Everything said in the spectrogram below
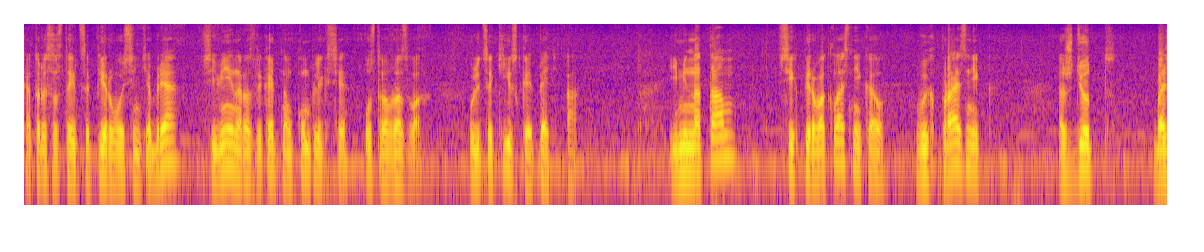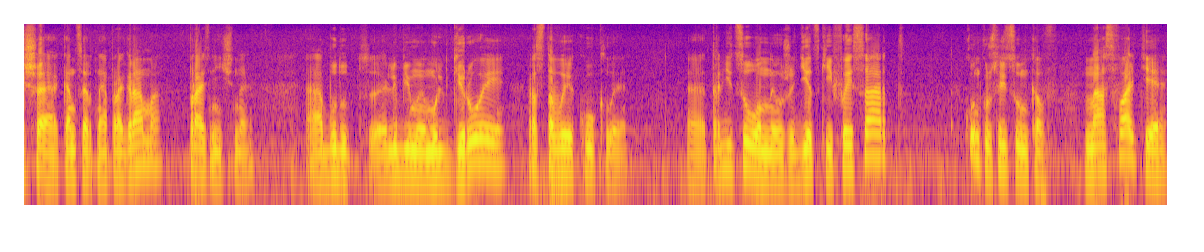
который состоится 1 сентября в семейно-развлекательном комплексе «Остров Развах», улица Киевская, 5А. Именно там всех первоклассников в их праздник ждет большая концертная программа, праздничная. А, Будут э, любимые мультгерои, ростовые куклы, э, традиционный уже детский фейс-арт, конкурс рисунков на асфальте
